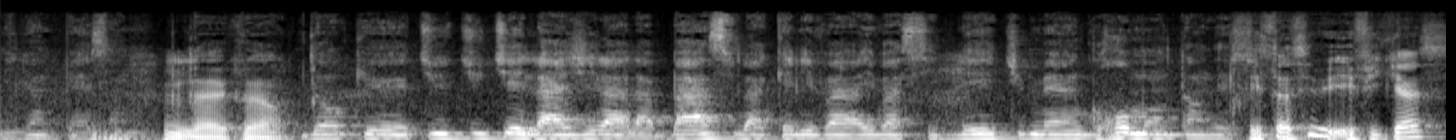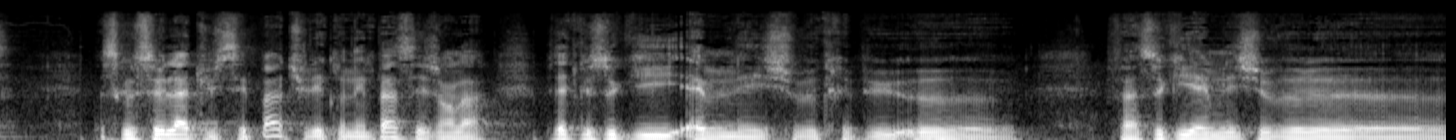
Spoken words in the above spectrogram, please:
millions de personnes. D'accord. Donc, euh, tu, tu, tu élargis la, la base sur laquelle il va, il va cibler, tu mets un gros montant dessus. Et ça, c'est efficace? Parce que ceux-là, tu sais pas, tu les connais pas, ces gens-là. Peut-être que ceux qui aiment les cheveux crépus, eux... euh, Enfin, ceux qui aiment les cheveux... euh,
